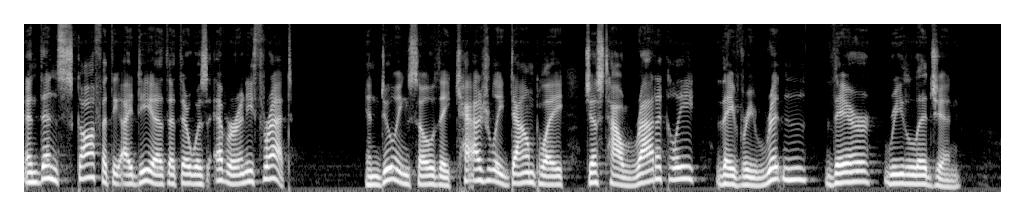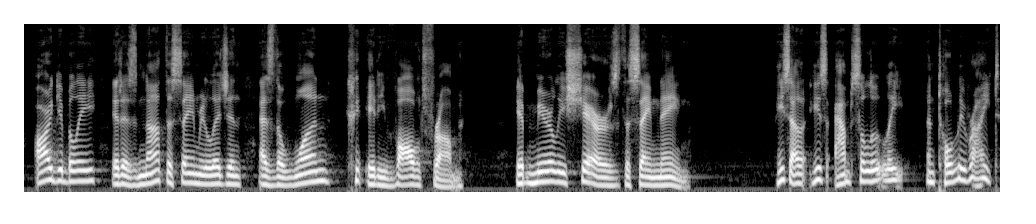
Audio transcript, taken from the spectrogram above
and then scoff at the idea that there was ever any threat. In doing so, they casually downplay just how radically they've rewritten their religion. Arguably, it is not the same religion as the one it evolved from. It merely shares the same name. He's, a, he's absolutely and totally right.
